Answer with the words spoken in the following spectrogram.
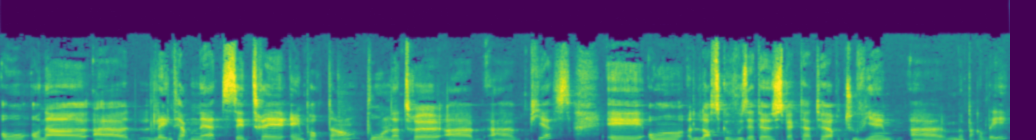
on, on a euh, l'internet, c'est très important pour Ouais. notre euh, pièce. Et on- lorsque vous êtes un spectateur, tu viens me parler.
